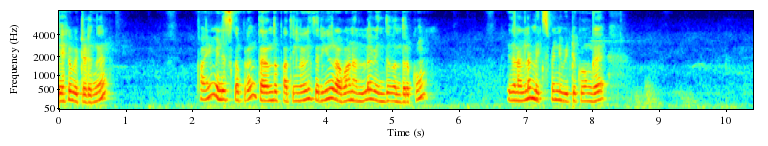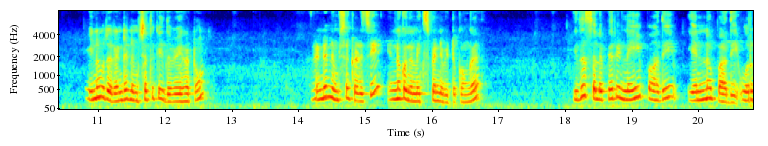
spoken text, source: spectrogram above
வேக விட்டுடுங்க. ஃபைவ் மினிட்ஸ்க்கு அப்புறம் திறந்து பார்த்தீங்கனாலே தெரியும் ரவா நல்லா வெந்து வந்திருக்கும். இதை நல்லா மிக்ஸ் பண்ணி விட்டுக்கோங்க. இன்னும் ஒரு ரெண்டு நிமிஷத்துக்கு இது வேகட்டும். ரெண்டு நிமிஷம் கழித்து இன்னும் கொஞ்சம் மிக்ஸ் பண்ணி விட்டுக்கோங்க. இது சில பேர் நெய் பாதி எண்ணெய் பாதி ஒரு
